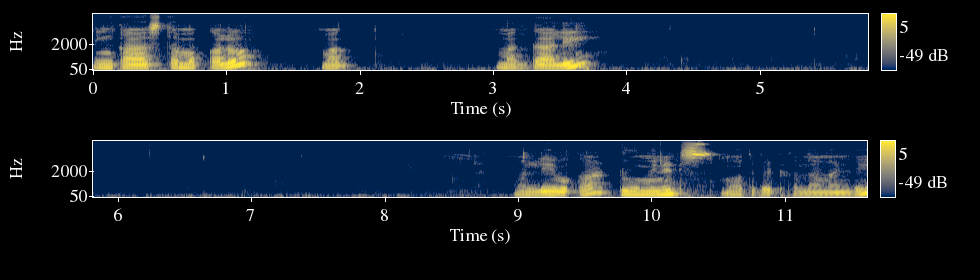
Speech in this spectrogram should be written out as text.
ఇంకాస్త ముక్కలు మగ్ మగ్గాలి. మళ్ళీ ఒక టూ మినిట్స్ మూత పెట్టుకుందామండి.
